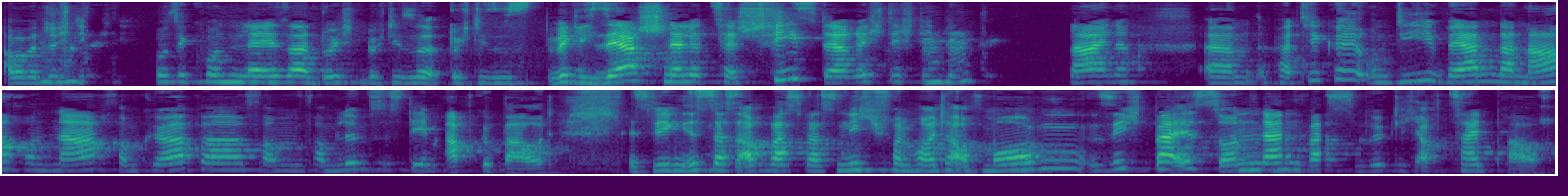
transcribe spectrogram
aber durch mhm. die Sekundenlaser durch, durch, diese, durch dieses wirklich sehr schnelle zerschießt er richtig die mhm. kleine ähm, Partikel und die werden dann nach und nach vom Körper, vom, vom Lymphsystem abgebaut. Deswegen ist das auch was, was nicht von heute auf morgen sichtbar ist, sondern mhm. was wirklich auch Zeit braucht.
